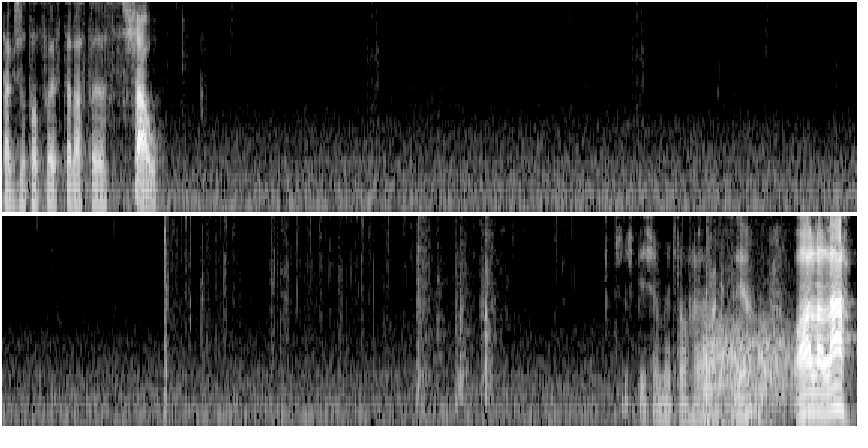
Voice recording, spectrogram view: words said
Także to, co jest teraz, to jest szał. Przyspieszymy trochę akcję. O la la!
